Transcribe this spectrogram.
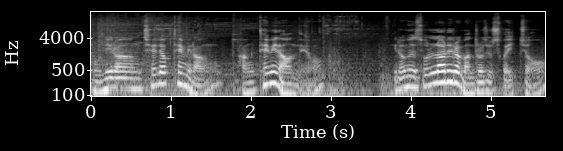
돈이랑 최적템이랑 방템이 나왔네요 이러면 솔라리를 만들어줄 수가 있죠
